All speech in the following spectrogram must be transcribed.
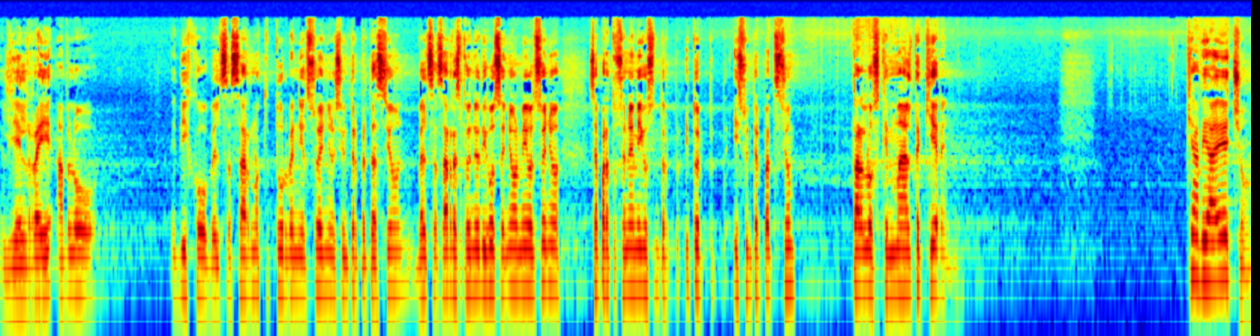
Y el rey habló dijo, Belsasar, no te turbe ni el sueño ni su interpretación. Belsasar respondió dijo, Señor mío, el sueño sea para tus enemigos y su interpretación para los que mal te quieren. ¿Qué había hecho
